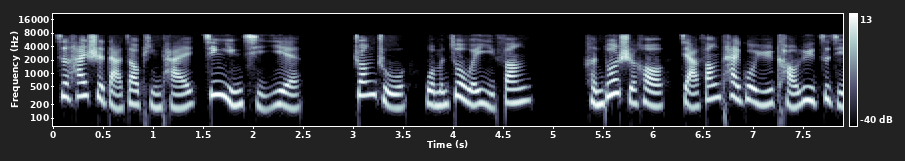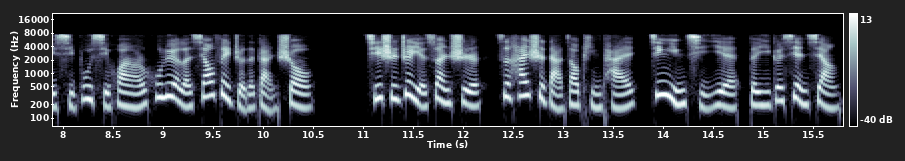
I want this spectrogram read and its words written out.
自嗨式打造品牌经营企业，庄主，我们作为乙方。很多时候，甲方太过于考虑自己喜不喜欢，而忽略了消费者的感受。其实这也算是自嗨式打造品牌、经营企业的一个现象。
